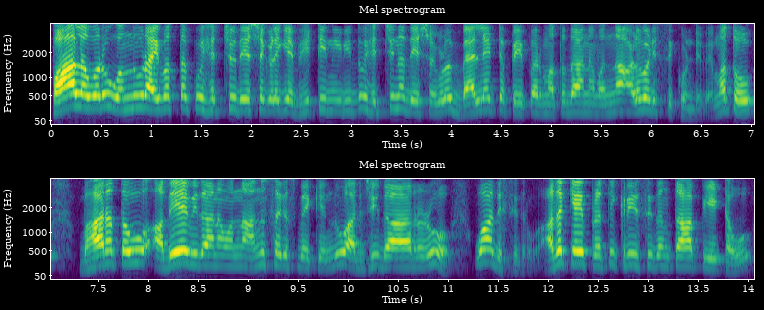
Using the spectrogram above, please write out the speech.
ಪಾಲ್ ಅವರು ಒಂದೂರ ಐವತ್ತಕ್ಕೂ ಹೆಚ್ಚು ದೇಶಗಳಿಗೆ ಭೇಟಿ ನೀಡಿದ್ದು ಹೆಚ್ಚಿನ ದೇಶಗಳು ಬ್ಯಾಲೆಟ್ ಪೇಪರ್ ಮತದಾನವನ್ನು ಅಳವಡಿಸಿಕೊಂಡಿವೆ. ಮತ್ತು ಭಾರತವು ಅದೇ ವಿಧಾನವನ್ನು ಅನುಸರಿಸಬೇಕೆಂದು ಅರ್ಜಿದಾರರು ವಾದಿಸಿದರು. ಅದಕ್ಕೆ ಪ್ರತಿಕ್ರಿಯಿಸಿದಂತಹ ಪೀಠವು,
